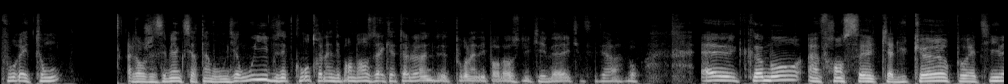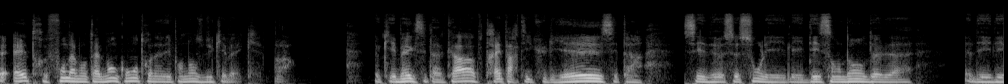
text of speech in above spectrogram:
pourrait-on Alors je sais bien que certains vont me dire oui, vous êtes contre l'indépendance de la Catalogne, vous êtes pour l'indépendance du Québec, etc. Bon, euh, comment un Français qui a du cœur pourrait-il être fondamentalement contre l'indépendance du Québec? Le Québec, c'est un cas très particulier. C'est ce sont les, descendants de du, des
